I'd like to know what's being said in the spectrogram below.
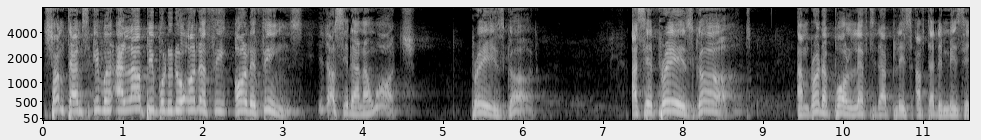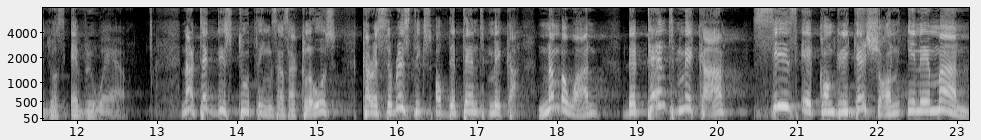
Sometimes even allow people to do other thing, all the things. You just sit down and watch. Praise God. I said, Praise God. And Brother Paul left that place after the message was everywhere. Now, take these two things as a close characteristics of the tent maker. Number one, the tent maker sees a congregation in a man.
